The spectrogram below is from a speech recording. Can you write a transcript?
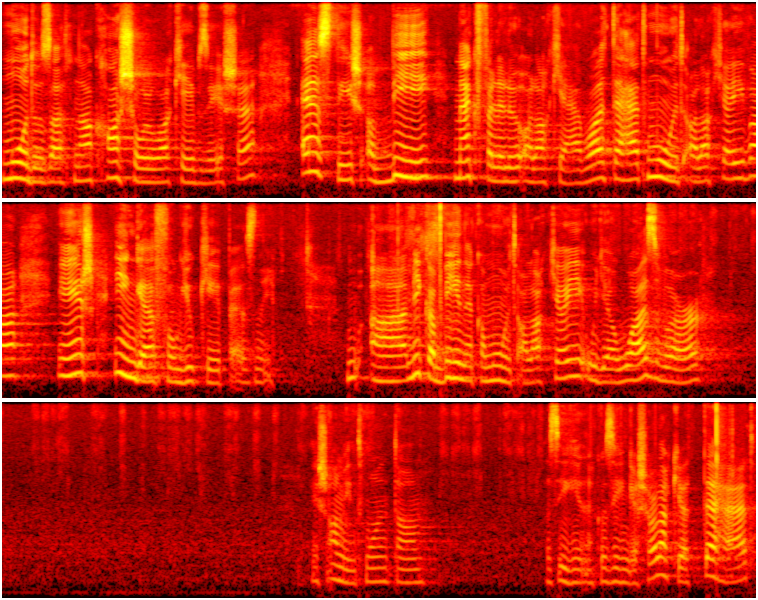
módozatnak hasonló a képzése, ezt is a B megfelelő alakjával, tehát múlt alakjaival, és ingel fogjuk képezni. A, mik a B-nek a múlt alakjai? Ugye was, were, és amint mondtam, az igének az inges alakja, tehát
